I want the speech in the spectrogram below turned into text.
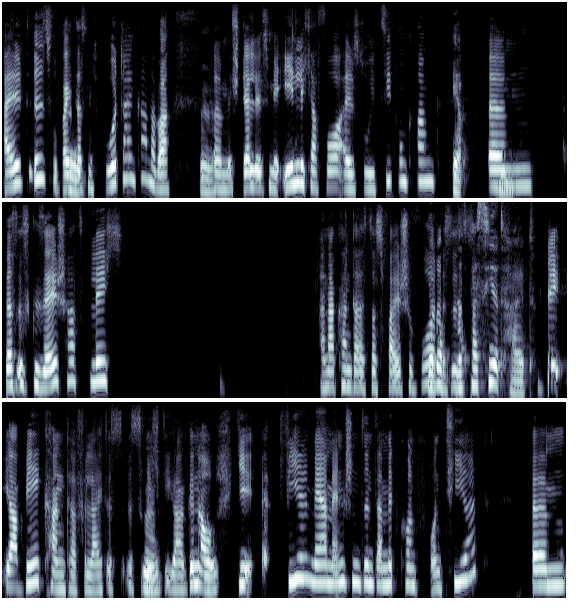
alt ist, wobei ja. ich das nicht beurteilen kann, aber ja. ähm, ich stelle es mir ähnlicher vor als Suizid und krank. Ja. Ähm, das ist gesellschaftlich anerkannter ist das falsche Wort. Ja, doch, das passiert halt. Be ja, bekannter vielleicht ist, ist mhm. richtiger. Genau. Je, äh, viel mehr Menschen sind damit konfrontiert. Ähm,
